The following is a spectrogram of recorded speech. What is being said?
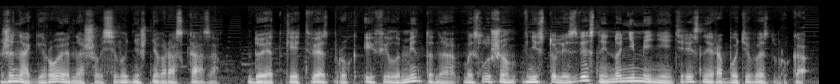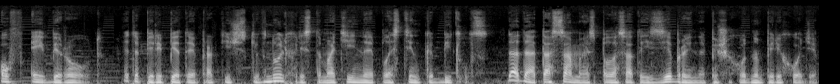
жена героя нашего сегодняшнего рассказа. Дуэт Кейт Вестбрук и Фила Минтона мы слушаем в не столь известной, но не менее интересной работе Вестбрука «Off Abbey Road». Это перепетая практически в ноль хрестоматийная пластинка «Битлз». Да-да, та самая с полосатой зеброй на пешеходном переходе.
